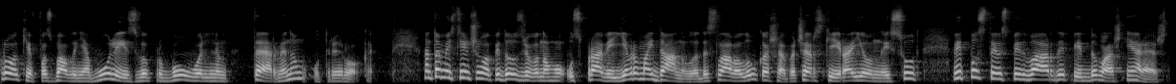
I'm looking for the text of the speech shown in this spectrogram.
років позбавлення волі із випробовувальним терміном у 3 роки. Натомість іншого підозрюваного у справі Євромайдану Владислава Лукаша Печерський районний суд відпустив з під варти під домашній арешт.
